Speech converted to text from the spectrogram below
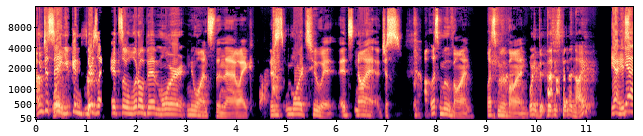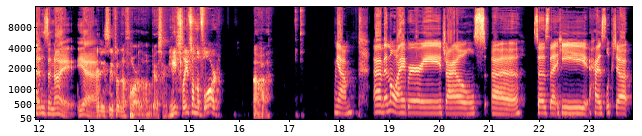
I'm just saying Wait, you can. There's like it's a little bit more nuanced than that. Like there's more to it. It's not just. Uh, let's move on. Let's move on. Wait, th- does he spend the night? Yeah, he Yeah. spends the night. Yeah, And he sleeps on the floor, though. I'm guessing. He sleeps on the floor. Okay. Yeah. Um, in the library, Giles uh, says that he has looked up,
